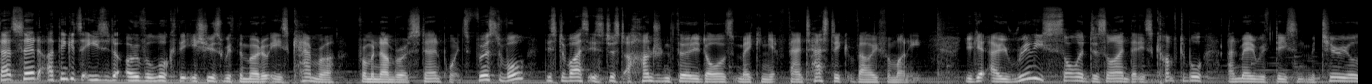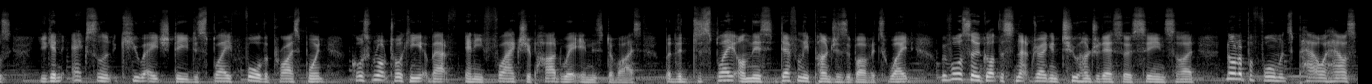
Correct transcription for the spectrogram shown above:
That said, I think it's easy to overlook the issues with the Moto E's camera from a number of standpoints. First of all, this device is just $130, making it fantastic value for money. You get a really solid design that is comfortable and made with decent materials. You get an excellent QHD display for the price point. Of course, we're not talking about any flagship hardware in this device, but the display on this definitely punches above its weight. We've also got the Snapdragon 200 SoC inside, not a performance powerhouse,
